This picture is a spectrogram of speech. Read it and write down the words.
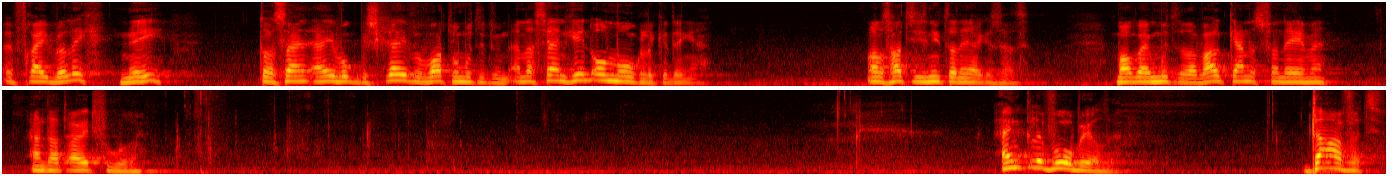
vrijwillig. Nee, er zijn, hij heeft ook beschreven wat we moeten doen. En dat zijn geen onmogelijke dingen. Anders had hij ze niet aan neergezet. Maar wij moeten er wel kennis van nemen en dat uitvoeren. Enkele voorbeelden. David,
